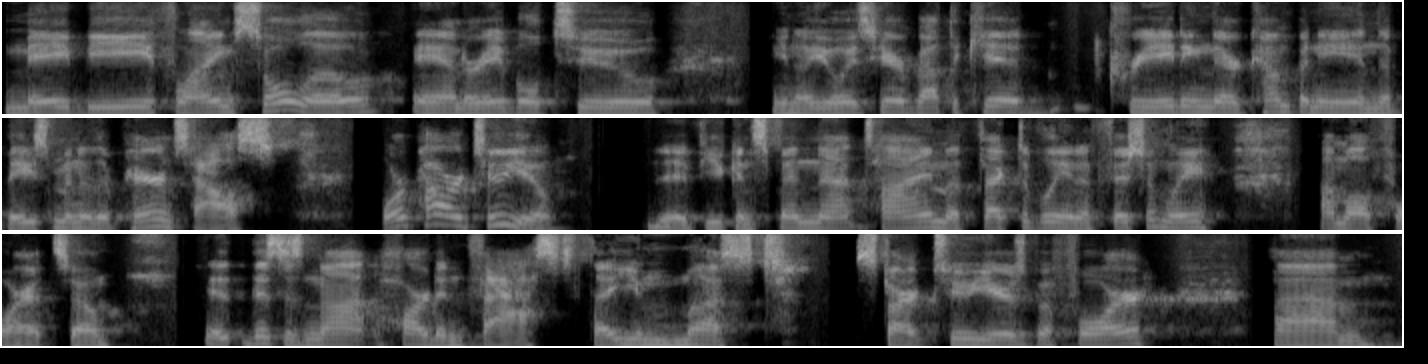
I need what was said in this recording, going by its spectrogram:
may be flying solo and are able to, you know, you always hear about the kid creating their company in the basement of their parents' house. More power to you if you can spend that time effectively and efficiently, I'm all for it. So it, this is not hard and fast that you must start two years before. Um,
